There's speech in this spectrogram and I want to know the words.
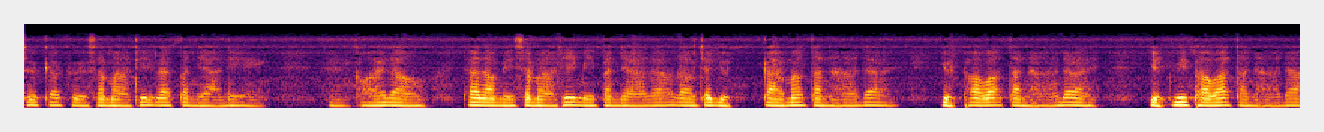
ทุกข์ก็คือสมาธิและปัญญานี่เอง ขอให้เราถ้าเรามีสมาธิมีปัญญาแล้วเราจะหยุดกามตัณหาได้ หยุดภาวะตัณหาได้ หยุดวิภาวะตัณหาได้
